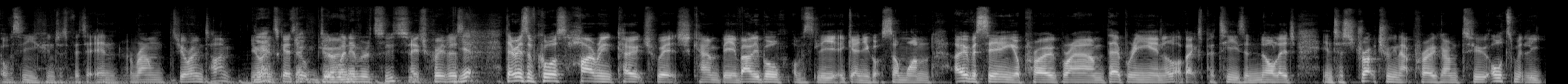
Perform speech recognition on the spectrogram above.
obviously you can just fit it in around your own time, your Yeah, own schedule, exactly. Do your it own whenever it suits you. Extracurriculars. Yeah. There is, of course, hiring a coach, which can be invaluable. Obviously, again, you've got someone overseeing your program. They're bringing in a lot of expertise and knowledge into structuring that program to ultimately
